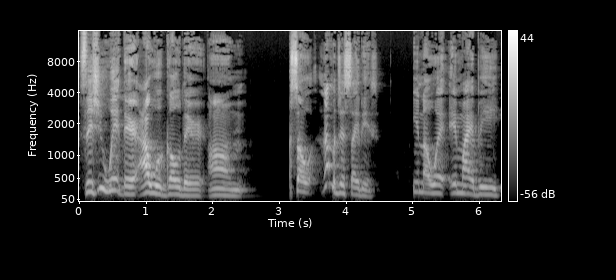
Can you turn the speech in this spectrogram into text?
since you went there, I will go there. Um, so I'm gonna just say this. You know what? It might be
